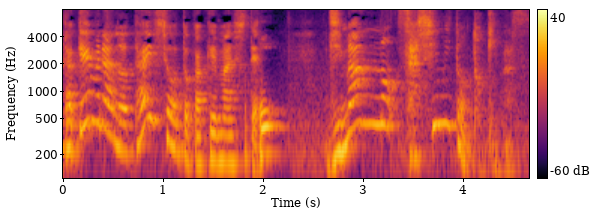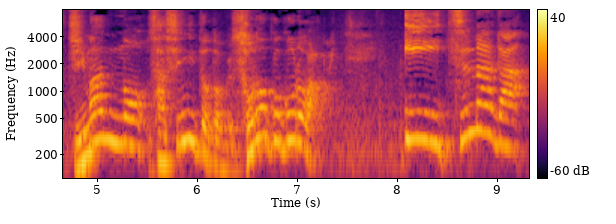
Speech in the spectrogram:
竹村の大将とかけましてお自慢の刺身と解きます。自慢の刺身と解く。その心は？いい妻が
